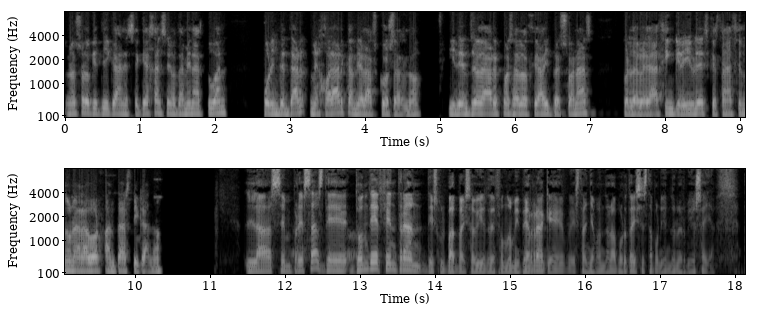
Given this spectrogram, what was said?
no solo critican y se quejan, sino también actúan por intentar mejorar, cambiar las cosas, ¿no? Y dentro de la responsabilidad hay personas, pues de verdad increíbles, que están haciendo una labor fantástica, ¿no? Las empresas de dónde centran, disculpad, vais a oír de fondo mi perra que están llamando a la puerta y se está poniendo nerviosa ya.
